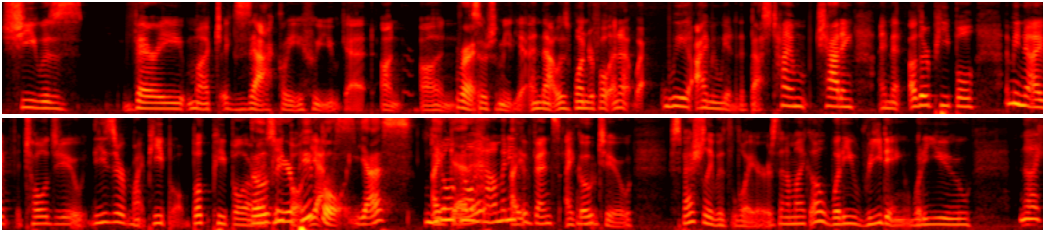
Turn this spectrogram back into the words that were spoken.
she was very much exactly who you get on on Right. social media and that was wonderful and I, we i mean we had the best time chatting i met other people i mean i've told you these are my people book people are my Those are your people. Yes. you I don't know it. how many I- events I go mhm. to, especially with lawyers, and I'm like, oh, what are you reading? What are you? And like,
